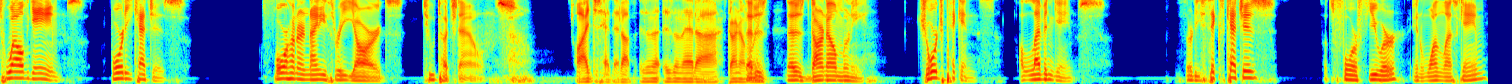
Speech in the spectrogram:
12 games, 40 catches, 493 yards, two touchdowns. Oh, I just had that up. Isn't that isn't that uh Darnell That Mooney? is that is Darnell Mooney. George Pickens, 11 games, 36 catches. That's four fewer in one less game.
